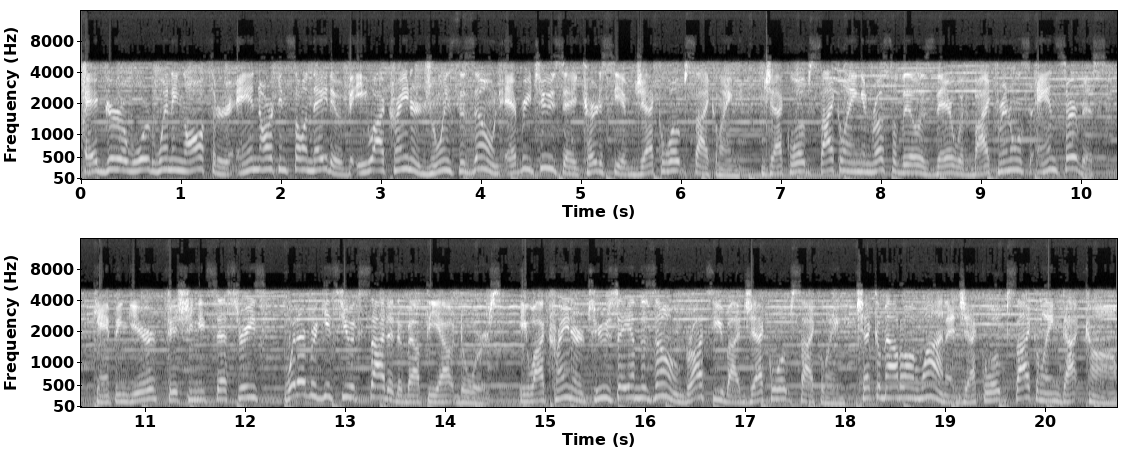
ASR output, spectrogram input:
Edgar Award winning author and Arkansas native Eli Cranor joins the zone every Tuesday courtesy of Jackalope Cycling. Jackalope Cycling in Russellville is there with bike rentals and service, camping gear, fishing accessories, whatever gets you excited about the outdoors. Eli Cranor Tuesday in the Zone brought to you by Jackalope Cycling. Check them out online at jackalopecycling.com.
